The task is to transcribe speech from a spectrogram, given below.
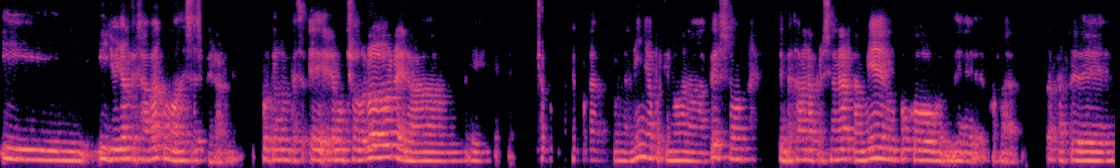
y, yo ya empezaba como a desesperarme, porque eh, era mucho dolor, era eh, mucha preocupación por la, niña, porque no ganaba peso, te empezaban a presionar también un poco de, por la, parte de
